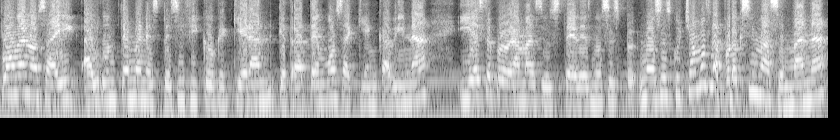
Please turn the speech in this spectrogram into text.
Pónganos ahí algún tema en específico que quieran que tratemos aquí en cabina y este programa es de ustedes. Nos, escuchamos la próxima semana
